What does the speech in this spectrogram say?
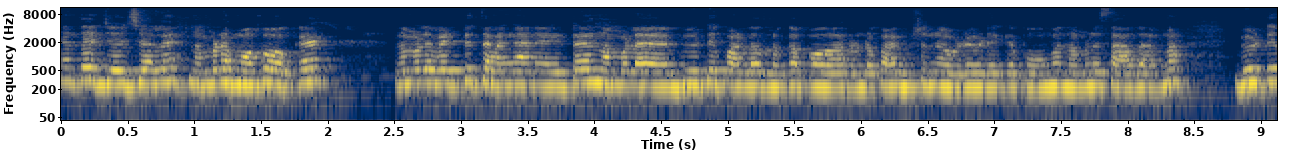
എന്താണെന്ന് ചോദിച്ചാൽ നമ്മുടെ മുഖമൊക്കെ നമ്മൾ വെട്ടിത്തിളങ്ങാനായിട്ട് നമ്മൾ ബ്യൂട്ടി പാർലറിലൊക്കെ പോകാറുണ്ട്. ഫംഗ്ഷനും അവിടെ ഇവിടെയൊക്കെ പോകുമ്പോൾ നമ്മൾ സാധാരണ ബ്യൂട്ടി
